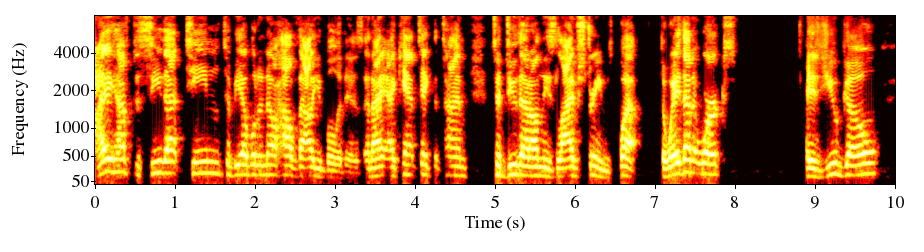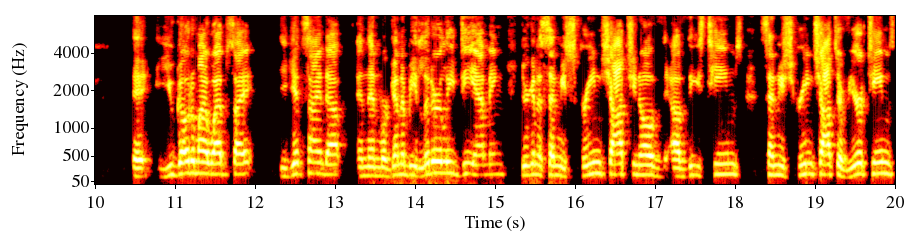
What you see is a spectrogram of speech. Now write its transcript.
I have to see that team to be able to know how valuable it is, and I, I can't take the time to do that on these live streams. But the way that it works is you go, it, you go to my website you get signed up, and then we're going to be literally DMing. You're going to send me screenshots, you know, of, of these teams. Send me screenshots of your teams.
